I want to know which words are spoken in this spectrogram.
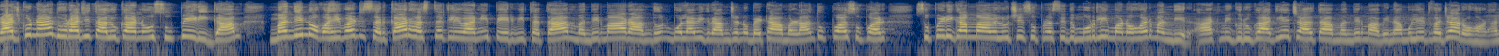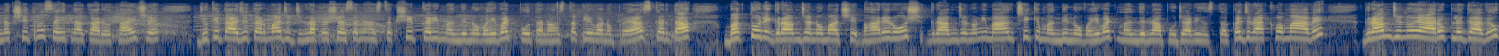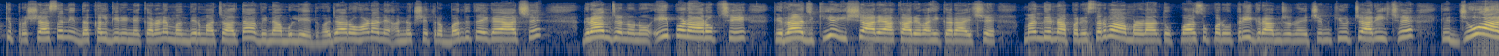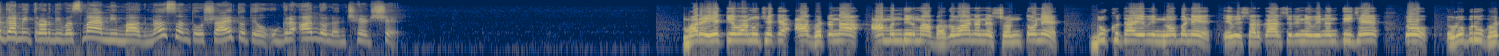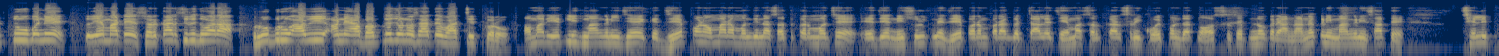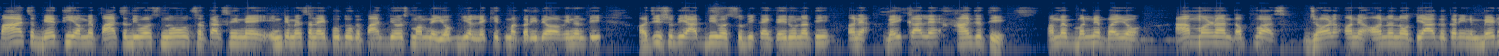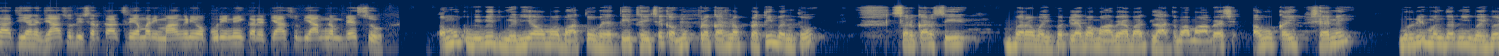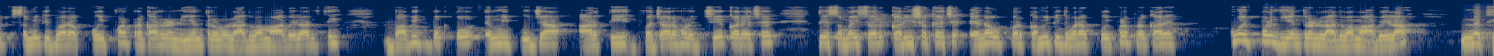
રાજકોટના ધોરાજી તાલુકાનું સુપેડી ગામ મંદિરનો વહીવટ સરકાર હસ્તક લેવાની પેરવી થતા મંદિરમાં રામધૂન બોલાવી ગ્રામજનો બેઠા અમરનાથ ઉપવાસ ઉપર સુપેડી ગામમાં આવેલું છે સુપ્રસિદ્ધ મુરલી મનોહર મંદિર. આઠમી ગુરુગાદીએ ચાલતા આ મંદિરમાં વિનામૂલ્યે ધ્વજારોહણ અન્નક્ષેત્ર સહિતના કાર્યો થાય છે. જો કે તાજેતરમાં જ જિલ્લા પ્રશાસને હસ્તક્ષેપ કરી મંદિરનો વહીવટ પોતાના હસ્તક લેવાનો પ્રયાસ કરતા ભક્તો અને ગ્રામજનોમાં છે ભારે રોષ. ગ્રામજનોની માંગ છે કે મંદિરનો વહીવટ મંદિરના પૂજારી હસ્તક જ રાખવામાં આવે. ગ્રામજનોએ આરોપ લગાવ્યો કે પ્રશાસનની દખલગીરીને કારણે મંદિરમાં ચાલતા વિનામૂલ્યે ધ્વજારોહણ અને અન્નક્ષેત્ર બંધ થઈ ગયા છે. ગ્રામજનોનો એ પણ આરોપ છે કે રાજકીય ઈશારે આ કાર્યવાહી કરાય છે. મંદિરના પરિસરમાં અમરનાથ ઉપવાસ ઉપર ઉતરી ગ્રામજનોએ ચીમકી ઉચ્ચારી છે કે જો આગામી ત્રણ દિવસમાં એમની માંગ ન સંતોષાય તો તેઓ ઉગ્ર આંદોલન છેડશે. મારે એ કહેવાનું છે કે આ ઘટના આ મંદિરમાં ભગવાન અને સંતોને દુઃખ થાય એવી ન બને એવી સરકારશ્રીને વિનંતી છે. તો રૂબરૂ ઘટતું બને તો એ માટે સરકારશ્રી દ્વારા રૂબરૂ આવી અને આ ભક્તજનો સાથે વાતચીત કરો. અમારી એટલી જ માંગણી છે કે જે પણ અમારા મંદિરના સત્કર્મ છે, એ જે નિઃશુલ્ક ને જે પરંપરાગત ચાલે છે, એમાં સરકારશ્રી કોઈ પણ જાતનો હસ્તક્ષેપ ન કરે. આ નાનકડી માંગણી સાથે છેલ્લી પાંચ, બેથી અમે પાંચ દિવસનું સરકારશ્રીને ઇન્ટિમેશન આપ્યું હતું કે પાંચ દિવસમાં અમને યોગ્ય લેખિતમાં કરી દેવા વિનંતી. હજી સુધી આજ દિવસ સુધી કંઈ કર્યું નથી અને ગઈકાલે સાંજથી અમે બંને ભાઈઓ આ અપવાસ જળ અને અન્નનો ત્યાગ કરીને બેઠા છીએ અને જ્યાં સુધી સરકારશ્રી અમારી માંગણીઓ પૂરી નહીં કરે, ત્યાં સુધી આમનામ બેસશું. અમુક વિવિધ મીડિયાઓમાં વાતો વહેતી થઈ છે કે અમુક પ્રકારના પ્રતિબંધો સરકારશ્રી દ્વારા વહીવટ લેવામાં આવ્યા બાદ લાદવામાં આવ્યા છે. આવું કંઈ છે નહીં? મુરલી મંદિરની વહીવટ સમિતિ દ્વારા કોઈ પણ પ્રકારના નિયંત્રણો લાદવામાં આવેલા નથી. ભાવિક ભક્તો એમની પૂજા, આરતી, ધ્વજારોહણ જે કરે છે તે સમયસર કરી શકે છે. એના ઉપર કમિટી દ્વારા કોઈ પણ પ્રકારે કોઈ પણ નિયંત્રણ લાદવામાં આવેલા નથી.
